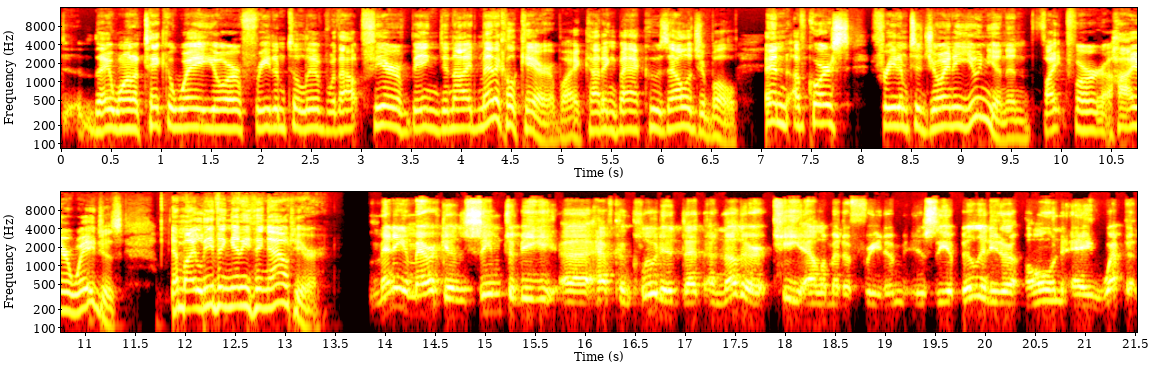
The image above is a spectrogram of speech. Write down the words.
They want to take away your freedom to live without fear of being denied medical care by cutting back who's eligible. And of course, freedom to join a union and fight for higher wages. Am I leaving anything out here? Many Americans seem to be uh, have concluded that another key element of freedom is the ability to own a weapon,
